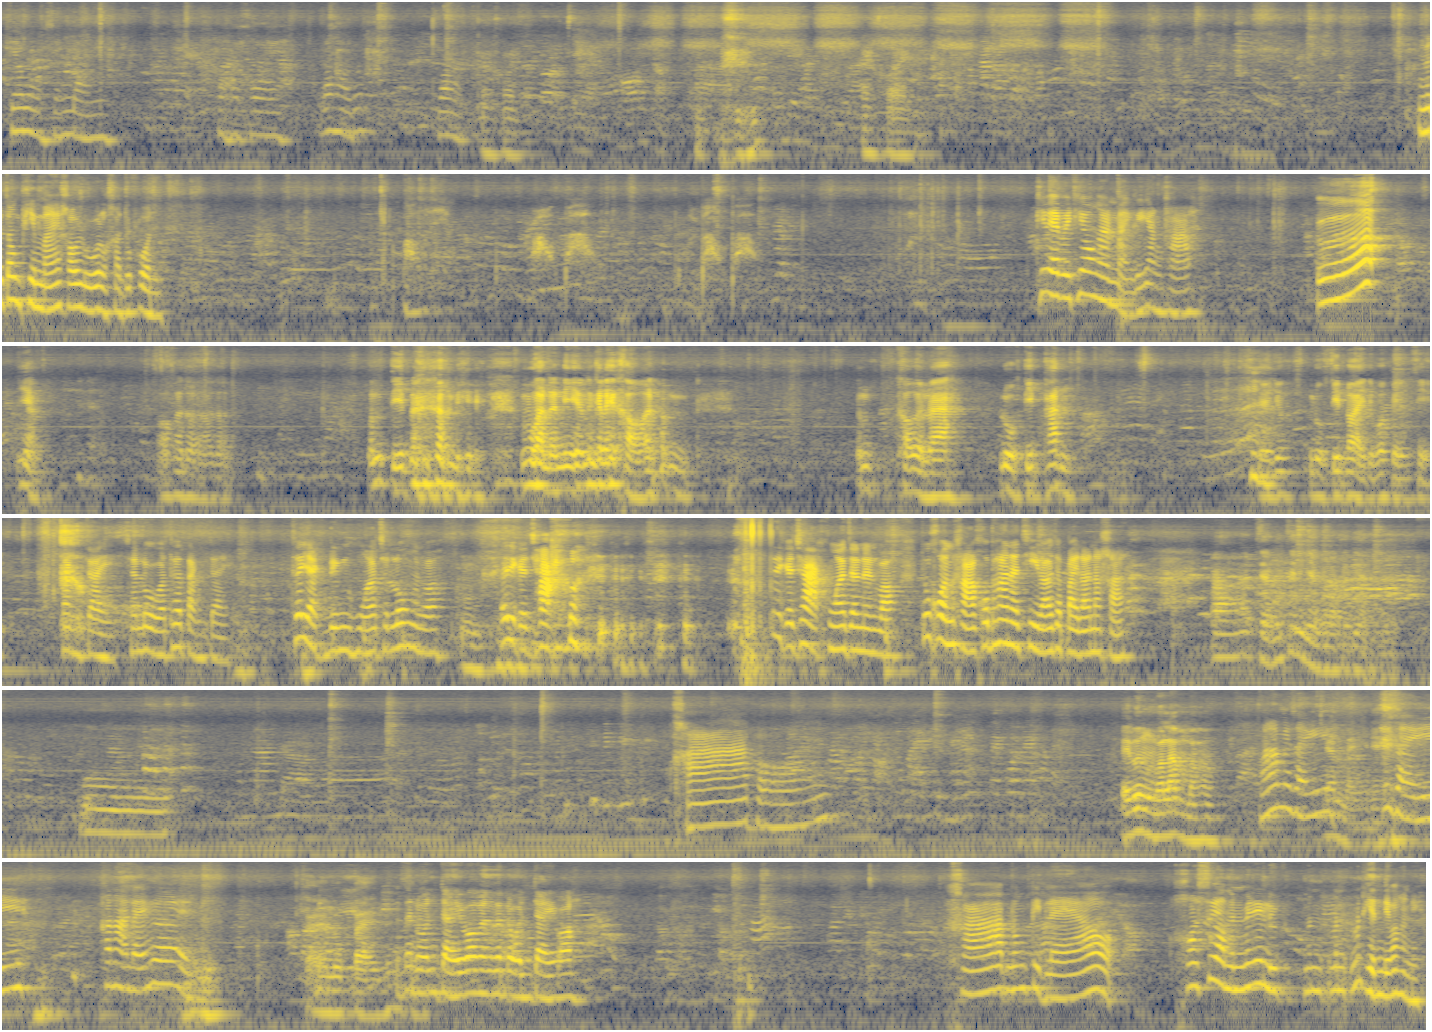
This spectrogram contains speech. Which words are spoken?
เดี๋ยวบอกเสียงดังค่อยๆแล้วมาด้วยว่า ค่อยค่อยค่อยค่อย ไม่ต้องพิมพ์มาให้เขารู้หรอกค่ะทุกคนเบาแล้วเบาเบาเบาเบาพี่เมย์ไปเที่ยวงานใหม่หรือยังคะ เออเอี่ยงโอ้ขอโทษขอโทษมันติดนะครับนี่มวนอันนี้มันก็เลยเขาอันนั้นมันเขาเอ่นว่าลูกติดพันเดี๋ยวอยู่ลูกติดลอยที่ว่าเป็นสิ ตั้งใจ ฉันรู้ว่าเธอตั้งใจ เธออยากดึงหัวฉันลงมันวะอืมเธออยากกระชากวะเธออยากกระชากหัวจันนันวะทุกคนคะครบห้านาทีแล้วจะไปแล้วนะคะป้าเสียงมันเส้นเอียงเวลาไปเรียนอูครับผมไปเบิ่งหมอลำมาครับมาไม่ใส่แค่นใหม่เนี่ยไม่ใส่ ขนาดใดเลยก็เอาลูกไปมันจะโดนใจวะมันจะโดนใจวะครับน้องปิดแล้วขคอเสื้อมันไม่ได้ลึก มันมันมันเห็นดีว่าหันนี่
